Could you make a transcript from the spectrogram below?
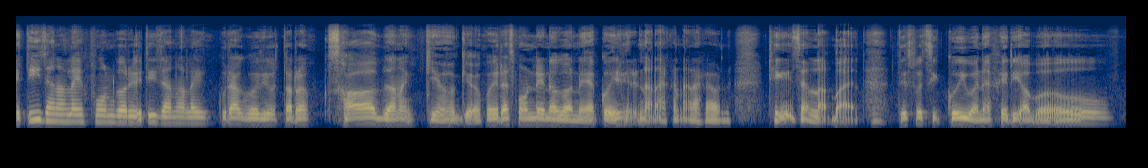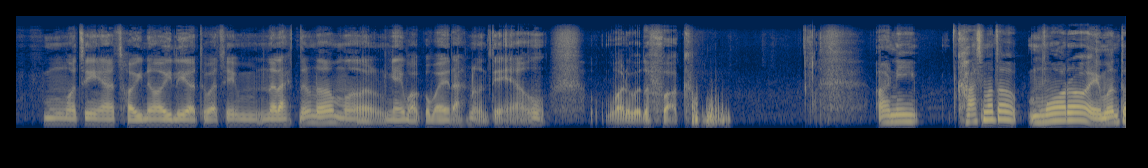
यतिजनालाई फोन गर्यो यतिजनालाई कुरा गर्यो तर सबजना के हो के हो कोही रेस्पोन्डै नगर्ने कोही फेरि नराख नराख भने ठिकै छ ल भयो त्यसपछि कोही भने फेरि अब म चाहिँ यहाँ छैन अहिले अथवा चाहिँ नराख्नु न म यहीँ भएको भए राख्नुहुन्थ्यो यहाँ वाट द फक अनि खासमा त म र हेमन्त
